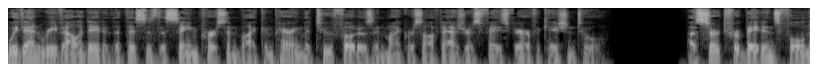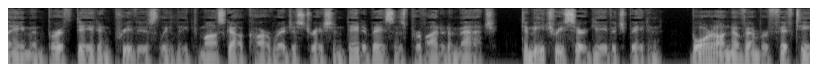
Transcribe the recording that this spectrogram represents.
We then revalidated that this is the same person by comparing the two photos in Microsoft Azure's face verification tool. A search for Badin's full name and birth date in previously leaked Moscow car registration databases provided a match. Dmitry Sergeyevich Badin, Born on November 15,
